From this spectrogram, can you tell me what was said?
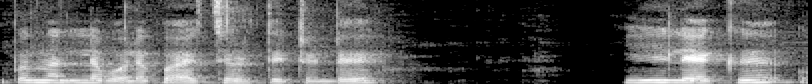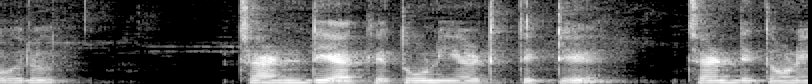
ഇപ്പം നല്ല പോലെ കുഴച്ചെടുത്തിട്ടുണ്ട്. ഇതിലേക്ക് ഒരു ചണ്ടിയാക്കി തുണി എടുത്തിട്ട് ചണ്ടി തുണി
